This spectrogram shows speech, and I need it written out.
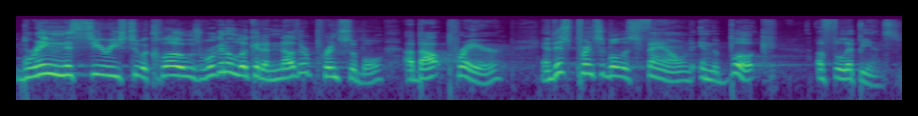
bring this series to a close, we're going to look at another principle about prayer. And this principle is found in the book of Philippians.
